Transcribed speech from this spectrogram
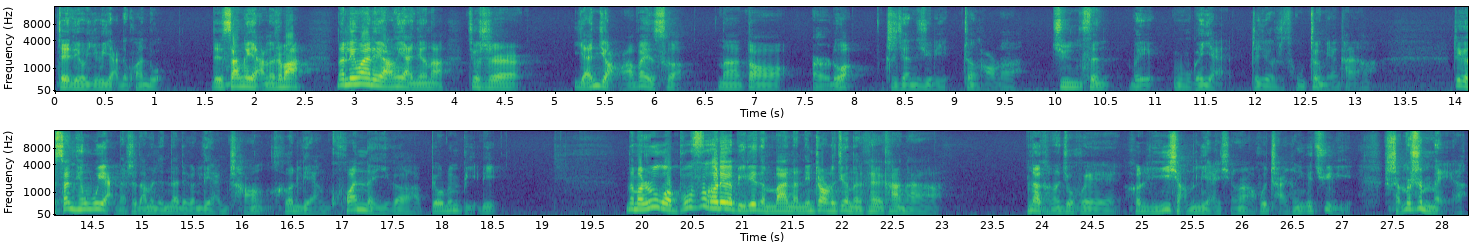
这得有一个眼的宽度，这三个眼了是吧？那另外那两个眼睛呢，就是眼角啊外侧那到耳朵之间的距离，正好呢均分为五个眼，这就是从正面看哈。这个三庭五眼呢是咱们人的这个脸长和脸宽的一个标准比例。那么如果不符合这个比例怎么办呢？您照着镜子可以看看啊。那可能就会和理想的脸型啊会产生一个距离。什么是美啊？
